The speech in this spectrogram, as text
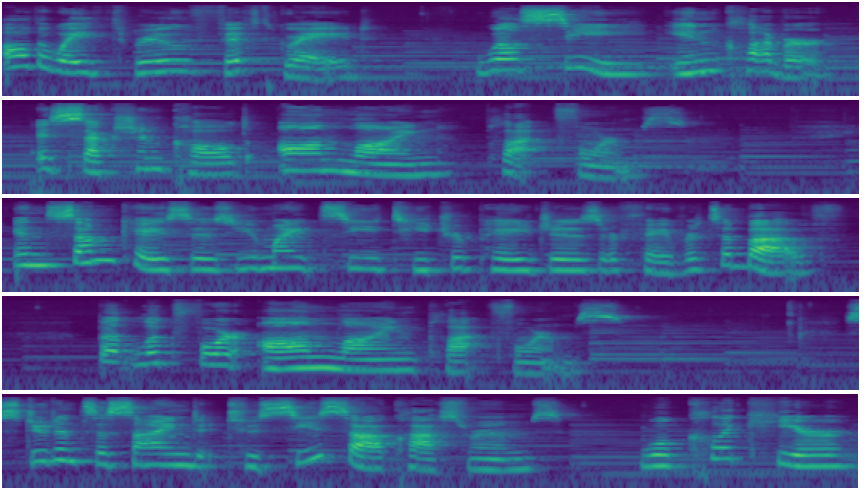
all the way through fifth grade, will see in Clever a section called Online Platforms. In some cases, you might see teacher pages or favorites above, but look for online platforms. Students assigned to Seesaw classrooms will click here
